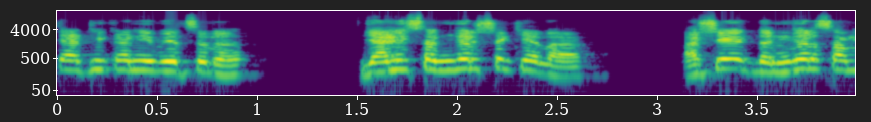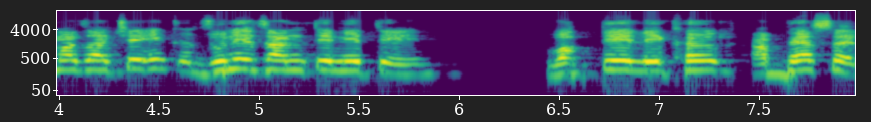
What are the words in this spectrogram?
त्या ठिकाणी वेचलं ज्यांनी संघर्ष केला असे धनगर समाजाचे एक जुने जाणते नेते वक्ते लेखक अभ्यासक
